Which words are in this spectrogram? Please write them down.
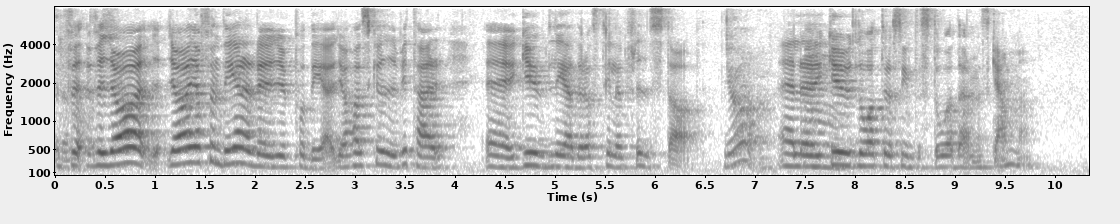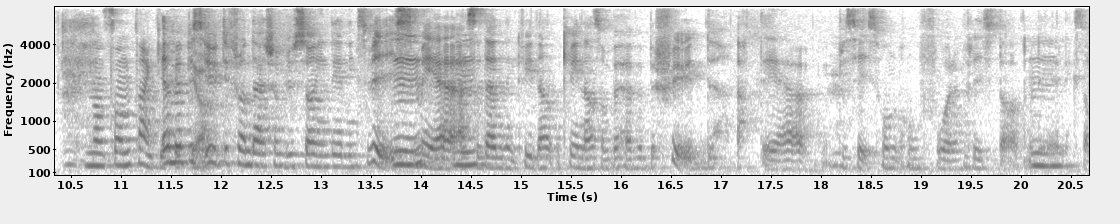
i för, för jag, ja, jag funderade ju på det. Jag har skrivit här eh, Gud leder oss till en fristad. Ja. Eller mm. Gud låter oss inte stå där med skammen. Någon sån tanke ja, men precis, jag. Utifrån det här som du sa inledningsvis mm. med mm. Alltså den kvinnan, kvinnan som behöver beskydd. Att det är precis, hon, hon får en fristad. Och det är mm. liksom,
